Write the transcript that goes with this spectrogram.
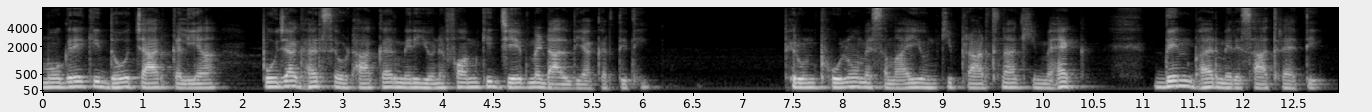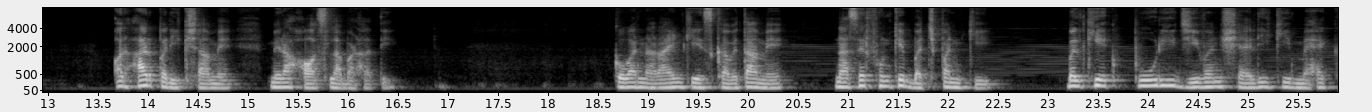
मोगरे की दो चार कलियाँ पूजा घर से उठाकर मेरी यूनिफॉर्म की जेब में डाल दिया करती थी। फिर उन फूलों में समाई उनकी प्रार्थना की महक दिन भर मेरे साथ रहती और हर परीक्षा में मेरा हौसला बढ़ाती। कुंवर नारायण की इस कविता में न सिर्फ़ उनके बचपन की बल्कि एक पूरी जीवन शैली की महक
